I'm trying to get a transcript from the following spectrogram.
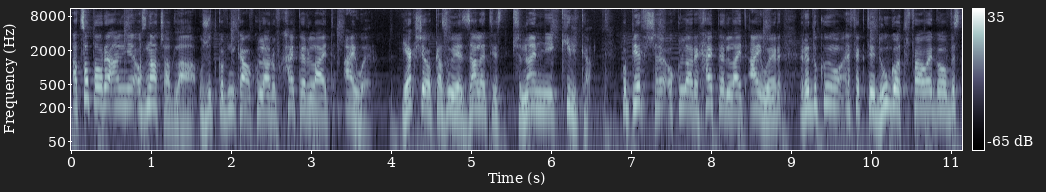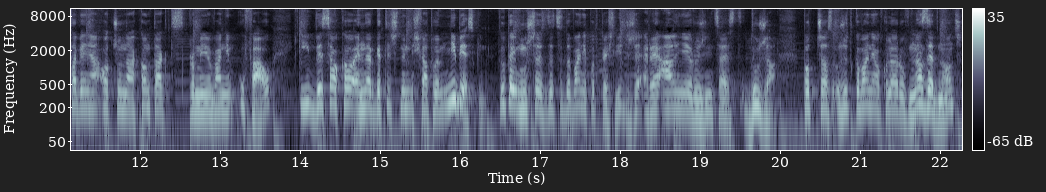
A co to realnie oznacza dla użytkownika okularów Hyperlight Eyewear? Jak się okazuje, zalet jest przynajmniej kilka. Po pierwsze, okulary Hyperlight Eyewear redukują efekty długotrwałego wystawiania oczu na kontakt z promieniowaniem UV i wysokoenergetycznym światłem niebieskim. Tutaj muszę zdecydowanie podkreślić, że realnie różnica jest duża. Podczas użytkowania okularów na zewnątrz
